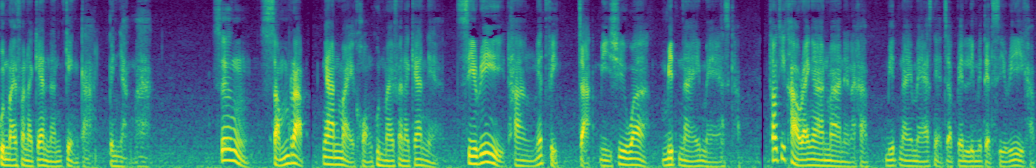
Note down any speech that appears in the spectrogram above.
คุณไมค์ฟานาแกนนั้นเก่งกาจเป็นอย่างมาก ซึ่งสำหรับงานใหม่ของคุณไมค์ฟานาแกนเนี่ยซีรีส์ทาง Netflix จะมีชื่อว่า Midnight Mass ครับ เท่าที่ข่าวรายงานมาเนี่ยนะครับ Midnight Mass เนี่ยจะเป็น Limited Series ครับ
